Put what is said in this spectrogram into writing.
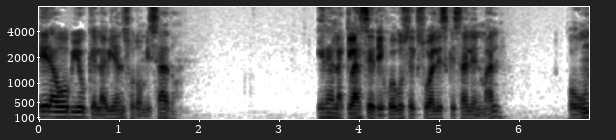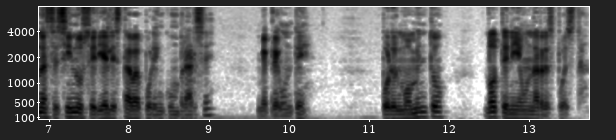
Era obvio que la habían sodomizado. ¿Era la clase de juegos sexuales que salen mal? ¿O un asesino serial estaba por encumbrarse? Me pregunté. Por el momento no tenía una respuesta.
